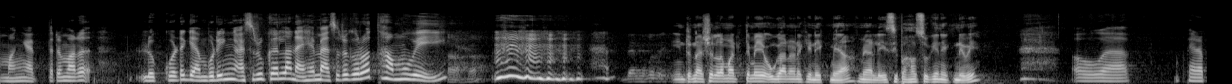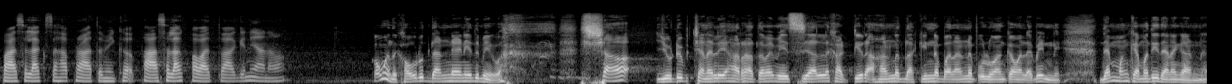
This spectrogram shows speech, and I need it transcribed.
මං ඇත්තටම අර ලොක්කුවට ගැඹුරින් ඇසුරු කරලා නැහැ එහෙම ඇසුරු කරොත් හමු වෙයි ඉන්ටර්නැෂනල් මට්ටමේ උගන්නන කෙනෙක් මෙයා. මෙයා ලේසි පහසු කෙනෙක් නෙවෙයි. ඔව් පෙර පාසලක් සහ ප්‍රාථමික පාසලක් පවත්වාගෙන යනවා කොහොමද කවුරුත් දන්නේ නේද මේවා? ෂා YouTube එක හරහා තමයි මේ සියල්ල කට්ටියට අහන්න දකින්න බලන්න පුළුවන්කම ලැබෙන්නේ. දැන් මම කැමතියි දැනගන්න.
